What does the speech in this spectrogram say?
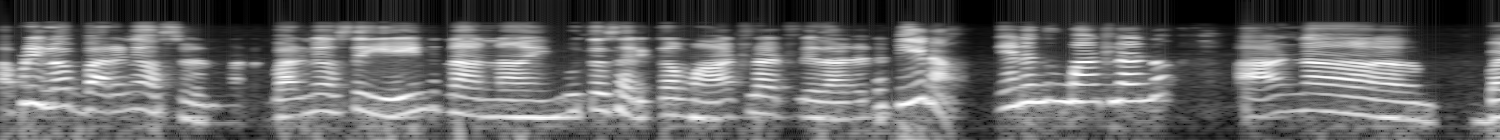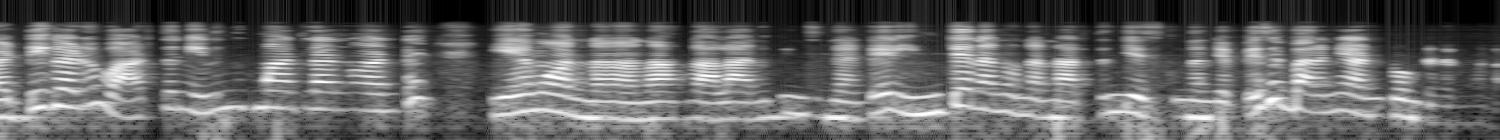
అప్పుడు ఇలా భరణి వస్తాడు అనమాట భరణి వస్తే ఏంటి నాన్న ఇమ్ముతో సరిగ్గా మాట్లాడట్లేదు? అంటే నేనా? నేను ఎందుకు మాట్లాడను? అన్న బడ్డీగాడు వాడితో నేను ఎందుకు మాట్లాడను అంటే ఏమో అన్న నాకు అలా అనిపించింది అంటే ఇంతే నన్ను నన్ను అర్థం చేసుకుందని చెప్పేసి భరణి అంటూ ఉంటాడు అనమాట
